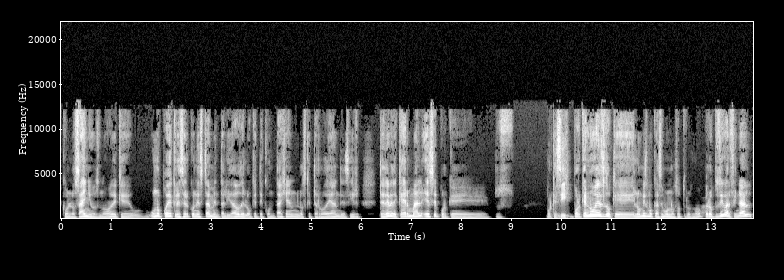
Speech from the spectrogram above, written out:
con los años, ¿no? De que uno puede crecer con esta mentalidad o de lo que te contagian los que te rodean, decir, te debe de caer mal ese porque, pues, Porque sí. Porque no es lo que, lo mismo que hacemos nosotros, ¿no? Pero pues digo, al final,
